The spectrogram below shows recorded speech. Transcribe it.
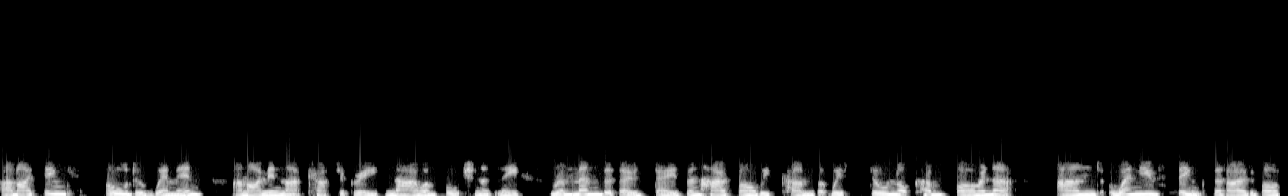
And I think older women, and I'm in that category now, unfortunately, remember those days and how far we've come, but we've still not come far enough. And when you think that out of our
